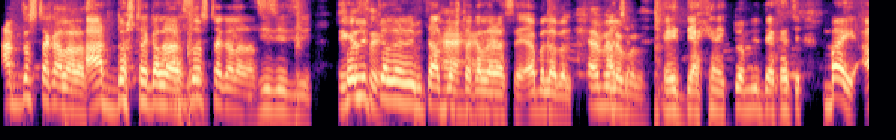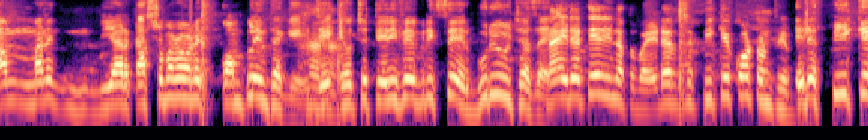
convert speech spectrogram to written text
আট দশটা কালার আছে। আট দশটা কালার আট দশটা কালার জি জি জি। সলিড কালারের ভিতরে আট দশটা কালার আছে অ্যাভেলেবেল অ্যাভেলেবল এই দেখেন একটু আমি দেখাচ্ছি। ভাই আম- মানে ইয়ার কাস্টমারের অনেক কমপ্লেইন থাকে হ্যাঁ, যে হ্যাঁ। হচ্ছে টেরি ফেব্রিক্স এর বুড়ি উঠা যায়। না এটা টেরি না তো ভাই এটা হচ্ছে পিকে কটন ফেব্রিক এটা পিকে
